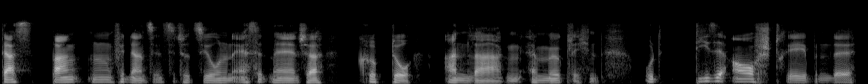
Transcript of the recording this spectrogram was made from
dass Banken, Finanzinstitutionen, Asset Manager Kryptoanlagen ermöglichen. Und diese aufstrebende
